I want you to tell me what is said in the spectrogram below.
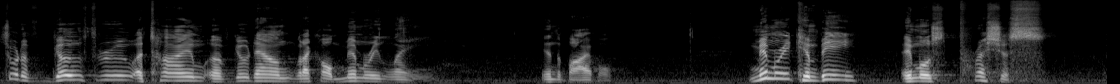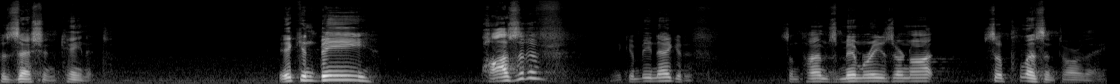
sort of go through a time of go down what I call memory lane in the Bible. Memory can be a most precious possession, can't it? It can be positive, it can be negative. Sometimes memories are not so pleasant, are they?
